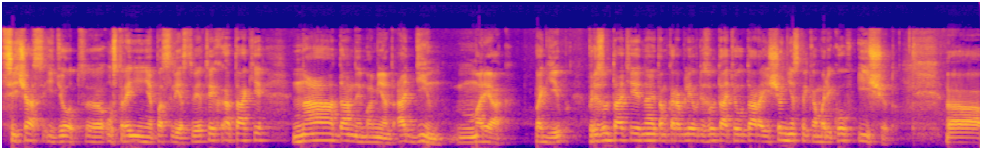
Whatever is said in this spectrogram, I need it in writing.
Сейчас идет э, устранение последствий этой атаки. На данный момент один моряк погиб в результате на этом корабле, в результате удара. Еще несколько моряков ищут. Э,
